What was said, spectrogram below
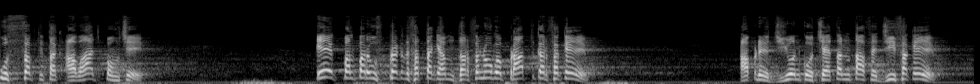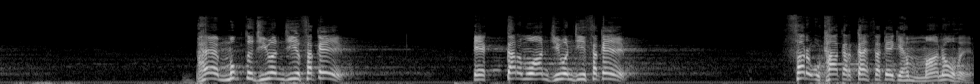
उस शक्ति तक आवाज़ पहुँचे। एक पल पर उस प्रकृति सत्ता के हम दर्शनों को प्राप्त कर सकें। अपने जीवन को चैतन्यता से जी सकें। भय मुक्त जीवन जी सकें। एक कर्मवान जीवन जी सकें। सर उठाकर कह सके कि हम मानव हैं।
